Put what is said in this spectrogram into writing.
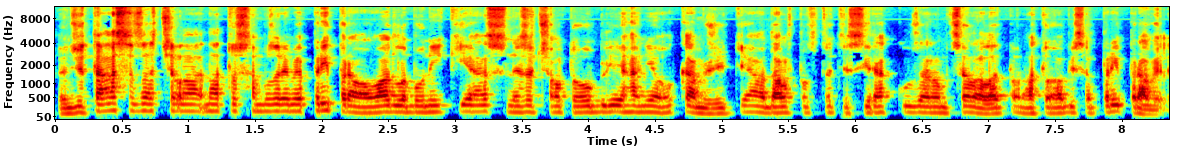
Lenže tá sa začala na to samozrejme pripravovať, lebo Nikias nezačal to obliehanie okamžite a dal v podstate Syrakúzanom celé leto na to, aby sa pripravili.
